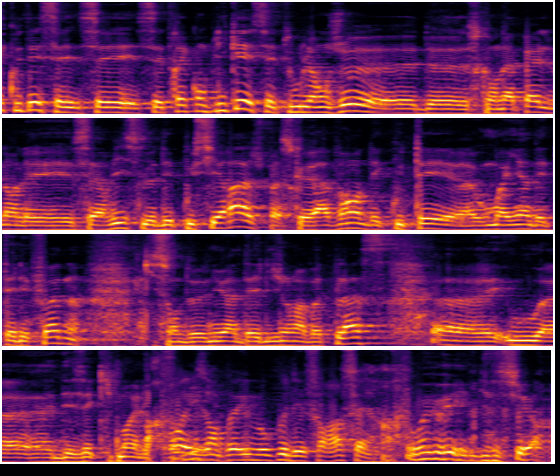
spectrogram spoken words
Écoutez, c'est très compliqué. C'est tout l'enjeu euh, de ce qu'on appelle dans les services le dépoussiérage, parce qu'avant d'écouter euh, au moyen des téléphones qui sont devenus intelligents à votre place euh, ou des équipements électroniques. Parfois, ils n'ont pas eu beaucoup d'efforts à faire. Oui, oui, bien sûr.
